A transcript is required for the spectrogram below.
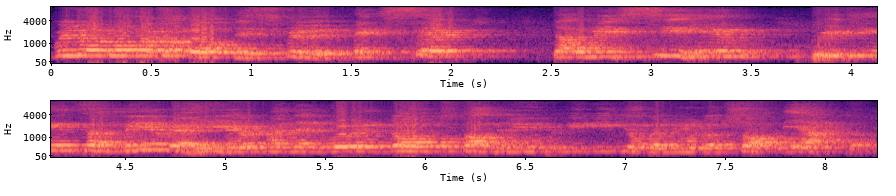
We don't know much about this Philip, except that we see him preaching in Samaria here and then going down to start the Ethiopian eunuch shortly after.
